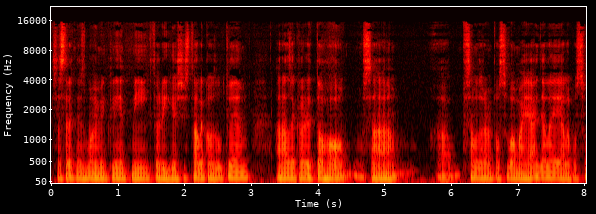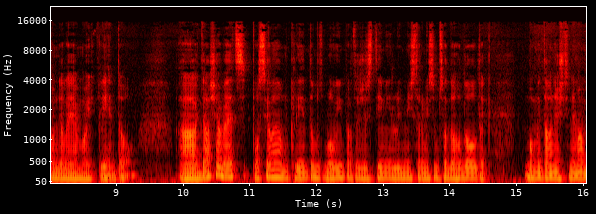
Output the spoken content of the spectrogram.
sa stretnem s mojimi klientmi, ktorých ešte stále konzultujem a na základe toho sa samozrejme posúvam aj ja ďalej, ale posúvam ďalej aj mojich klientov. A ďalšia vec, posielam klientom zmluvy, pretože s tými ľuďmi, s ktorými som sa dohodol, tak momentálne ešte nemám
